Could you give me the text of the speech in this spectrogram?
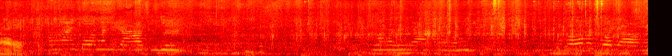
อาออกทำไมตัวมันยาวจังตัวมันยาวเพราะว่ามันตัวยาวไง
